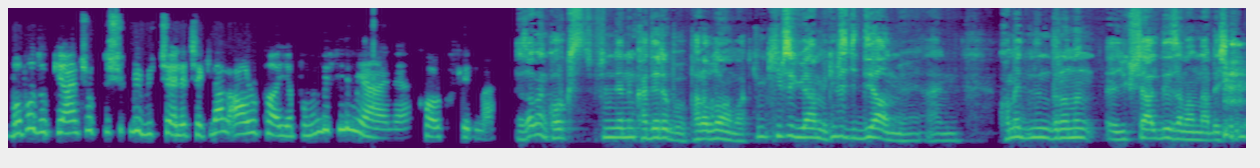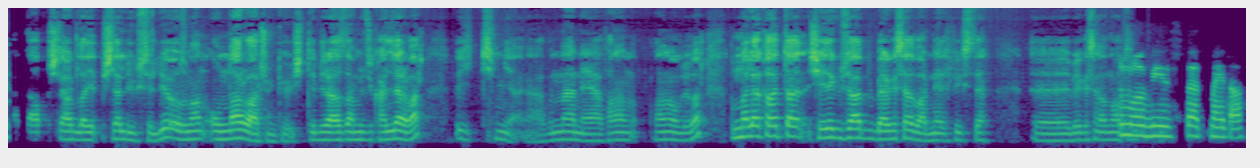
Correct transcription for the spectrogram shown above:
Babadook yani çok düşük bir bütçeyle çekilen Avrupa yapımı bir film yani. Korku filmi. E zaten korku filmlerinin kaderi bu. Para bulamamak. Çünkü kimse güvenmiyor. Kimse ciddiye almıyor. Yani komedinin, dramın e, yükseldiği zamanlarda işte 60'larla 70'lerle yükseliyor. O zaman onlar var çünkü. işte birazdan müzikaller var. Ve kim ya, ya bunlar ne ya falan falan oluyorlar. Bununla alakalı hatta şeyde güzel bir belgesel var Netflix'te. Ee, belgeselin adını Movies That Made Us.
